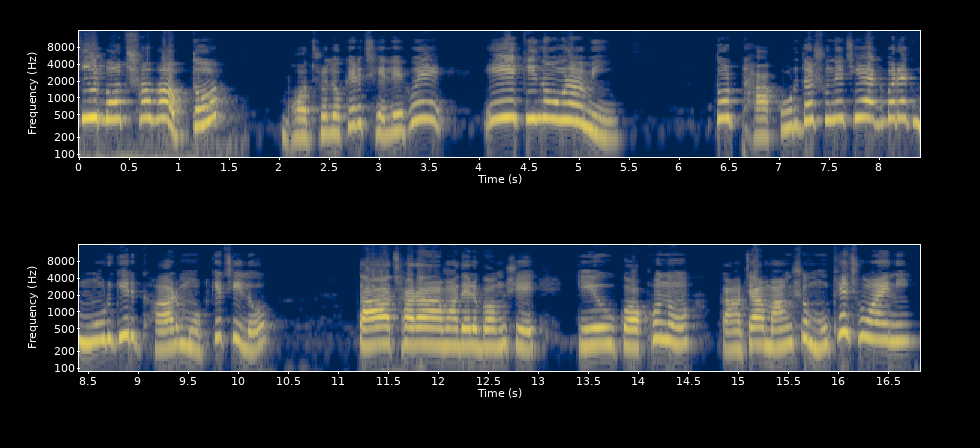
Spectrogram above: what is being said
কি বদ স্বভাব তোর? ভদ্রলোকের ছেলে হয়ে এ কি নোংরামি? তোর ঠাকুরদা শুনেছি একবার এক মুরগির ঘাড় মোটকে ছিল। তাছাড়া আমাদের বংশে কেউ কখনো কাঁচা মাংস মুখে ছোঁয়ায়নি।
